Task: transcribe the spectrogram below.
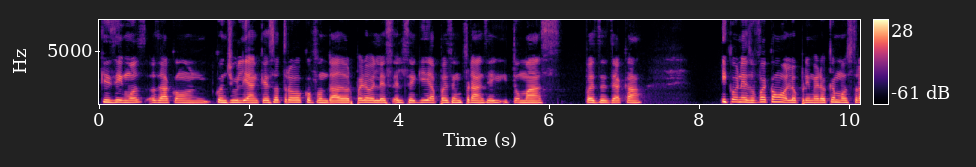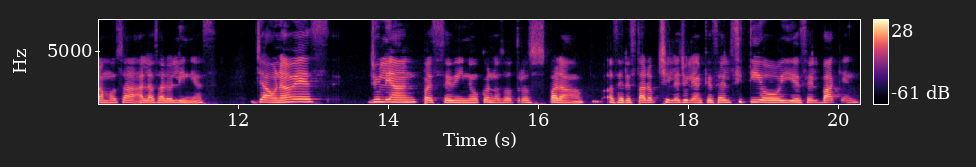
que hicimos, o sea, con, con Julián, que es otro cofundador, pero él, es, él seguía pues en Francia y, Tomás pues desde acá. Y con eso fue como lo primero que mostramos a, a las aerolíneas. Ya una vez Julián pues se vino con nosotros para hacer Startup Chile, Julián que es el CTO y es el backend.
